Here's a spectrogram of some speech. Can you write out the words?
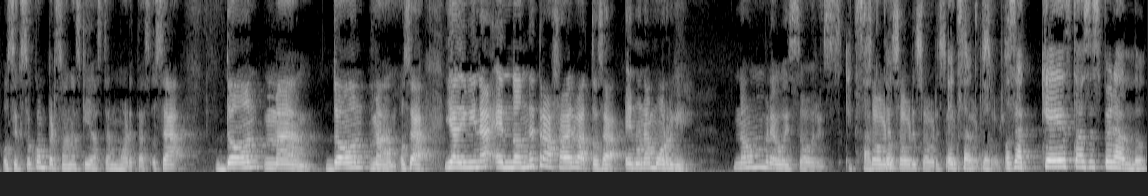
o sexo con personas que ya están muertas. O sea, don't mam, don't mam. O sea, y adivina en dónde trabajaba el vato, o sea, en una morgue. No, hombre, güey, sobres. Exacto. Sobres, sobres, sobres, sobres. Exacto. sobres, sobres. O sea, ¿qué estás esperando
